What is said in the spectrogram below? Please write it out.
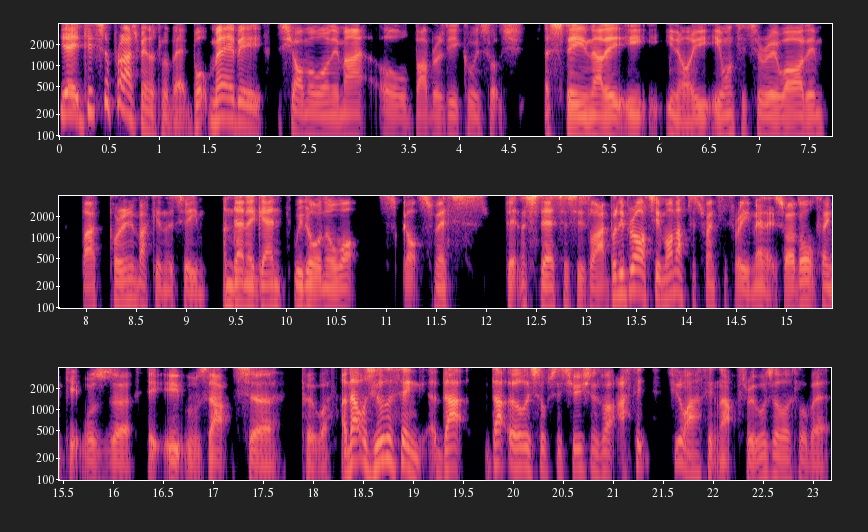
yeah, it did surprise me a little bit. But maybe Shaun Maloney might hold Baba Adeeko in such esteem that he, he you know, he, he, wanted to reward him by putting him back in the team. And then again, we don't know what Scott Smith's fitness status is like, but he brought him on after 23 minutes, so I don't think it was uh, it, it, was that uh, poor. And that was the other thing that that early substitution as well. I think, do you know, I think that threw us a little bit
